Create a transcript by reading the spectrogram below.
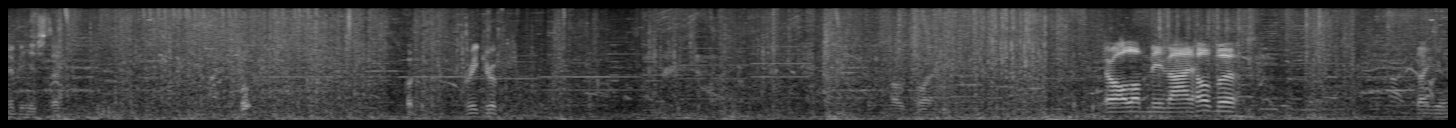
Maybe he's dead. Oh. But Regroup. Oh boy. They're all on me, man. Help me. Thank you.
